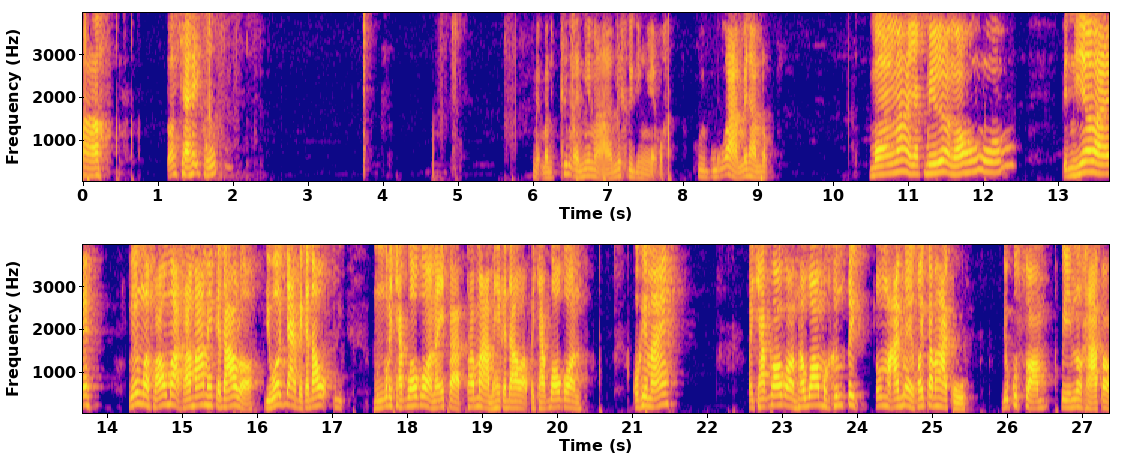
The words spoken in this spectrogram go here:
มาแล้วต้องใช้ให้คุ้มเนี่ยมันขึ้นอันนี้มานี่คือยังไงวะกูกูอ่านไม่ทันหรอก มองหน้าอยากมีเรื่องเหรอ เป็นเฮียอะไร เรื่องมาเฝ้ามาขาม้าไม่ให้กระเด้าเหรอ อยู่ว่าอยากไปกระเด้ามึงก็ไปชักบอลก่อนนะไอ้สัตว์ถ้ามาไม่ให้กระเด้าอะไปชักบอลก่อน โอเคไหมไปชักบอลก่อนถ้าวอลมาขึ้นติดต้นไม้เมื่อไหร่ค่อยกลับมาหากูเดี๋ยวกูซ้อมปีนต้นขาต่อ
